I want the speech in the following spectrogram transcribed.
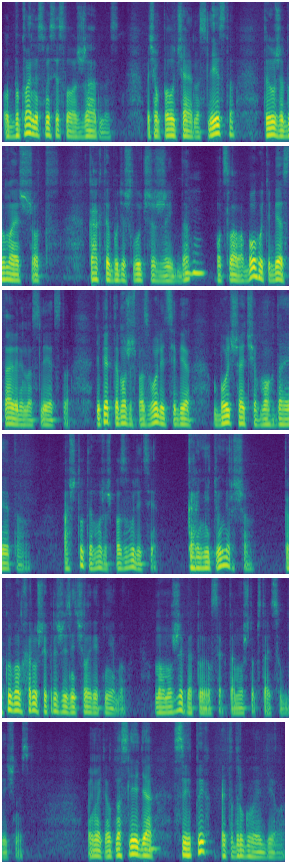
вот буквально в смысле слова жадность. Причем получая наследство, ты уже думаешь, вот как ты будешь лучше жить, да? Угу. Вот слава Богу, тебе оставили наследство. Теперь ты можешь позволить себе большее, чем мог до этого. А что ты можешь позволить себе? Кормить умершего? Какой бы он хороший при жизни человек не был, но он уже готовился к тому, чтобы стать субличностью. Понимаете, вот наследие святых — это другое дело.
